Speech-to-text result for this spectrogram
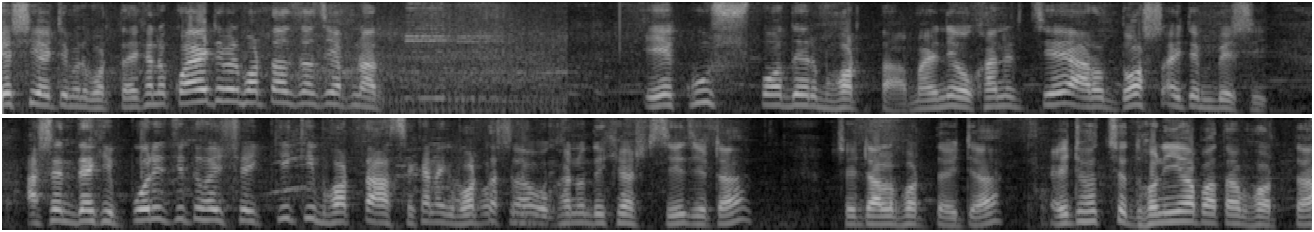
বেশি আইটেমের ভর্তা। এখানে কয় আইটেমের ভর্তা আছে আপনার? একুশ পদের ভর্তা মানে ওখানের চেয়ে আরও দশ আইটেম বেশি। আসেন দেখি পরিচিত হয়ে সেই কী কী ভর্তা আছে? এখানে ভর্তা ওখানেও দেখে আসছি যেটা। সেই ডাল ভর্তা এটা। এটা হচ্ছে ধনিয়া পাতা ভর্তা,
